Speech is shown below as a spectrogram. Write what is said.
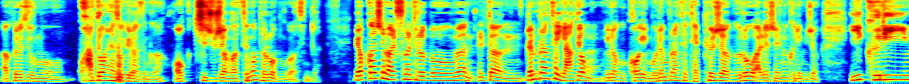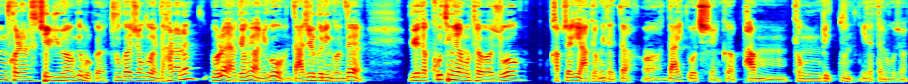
아, 그래도 뭐 과도한 해석이라든가 억지 주장 같은 건 별로 없는 것 같습니다. 몇 가지 말씀을 들어보면 일단 렘브란트의 야경이라고 거의 뭐 렘브란트의 대표작으로 알려져 있는 그림이죠. 이 그림 관련해서 제일 유명한 게 뭘까요? 두 가지 정도가 있는데 하나는 원래 야경이 아니고 낮을 그린 건데 위에다 코팅 잘못해가지고 갑자기 야경이 됐다. 어, 나이트 워치, 그러니까 밤 경비꾼이 됐다는 거죠.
